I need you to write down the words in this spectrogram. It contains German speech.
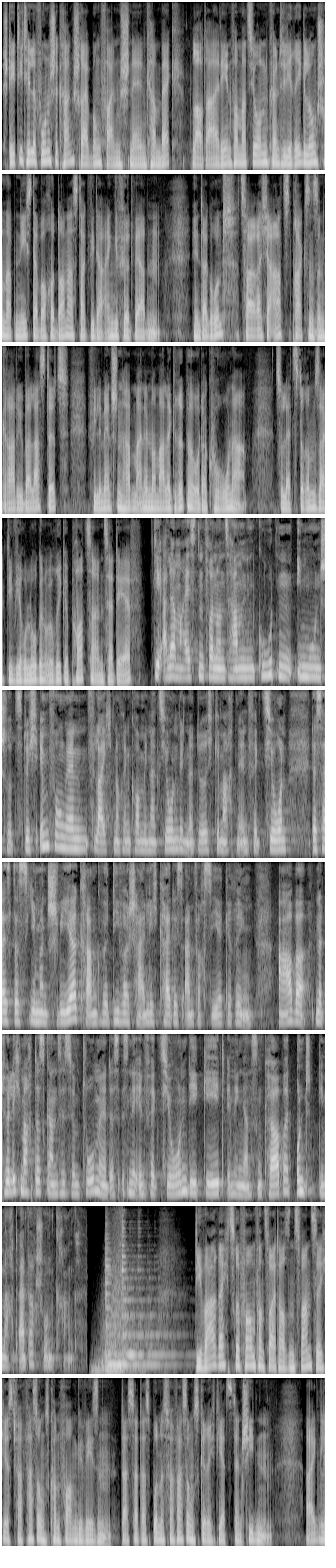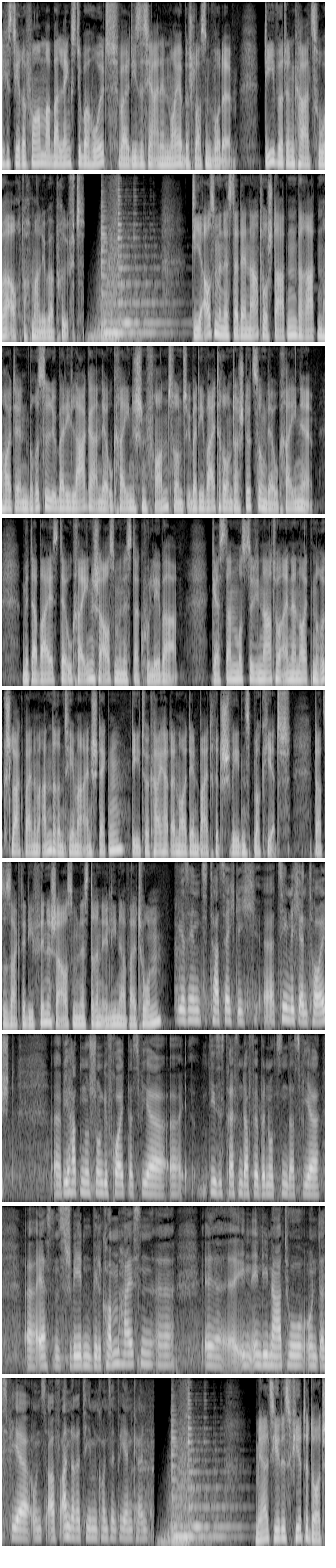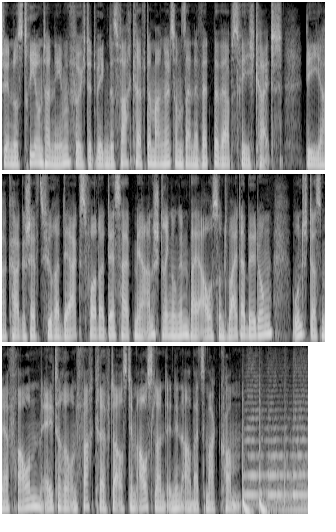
Steht die telefonische Krankschreibung vor einem schnellen Comeback? Laut ARD-Informationen könnte die Regelung schon ab nächster Woche Donnerstag wieder eingeführt werden. Hintergrund, zahlreiche Arztpraxen sind gerade überlastet. Viele Menschen haben eine normale Grippe oder Corona. Zu letzterem sagt die Virologin Ulrike Protzer im ZDF, die allermeisten von uns haben einen guten Immunschutz durch Impfungen, vielleicht noch in Kombination mit einer durchgemachten Infektion. Das heißt, dass jemand schwer krank wird, die Wahrscheinlichkeit ist einfach sehr gering. Aber natürlich macht das Ganze Symptome. Das ist eine Infektion, die geht in den ganzen Körper und die macht einfach schon krank. Die Wahlrechtsreform von 2020 ist verfassungskonform gewesen. Das hat das Bundesverfassungsgericht jetzt entschieden. Eigentlich ist die Reform aber längst überholt, weil dieses Jahr eine neue beschlossen wurde. Die wird in Karlsruhe auch nochmal überprüft. Die Außenminister der NATO-Staaten beraten heute in Brüssel über die Lage an der ukrainischen Front und über die weitere Unterstützung der Ukraine. Mit dabei ist der ukrainische Außenminister Kuleba. Gestern musste die NATO einen erneuten Rückschlag bei einem anderen Thema einstecken. Die Türkei hat erneut den Beitritt Schwedens blockiert. Dazu sagte die finnische Außenministerin Elina Valton. Wir sind tatsächlich äh, ziemlich enttäuscht. Äh, wir hatten uns schon gefreut, dass wir äh, dieses Treffen dafür benutzen, dass wir äh, erstens Schweden willkommen heißen in die NATO und dass wir uns auf andere Themen konzentrieren können. Mehr als jedes vierte deutsche Industrieunternehmen fürchtet wegen des Fachkräftemangels um seine Wettbewerbsfähigkeit. Die IHK-Geschäftsführer Derks fordert deshalb mehr Anstrengungen bei Aus- und Weiterbildung und dass mehr Frauen, Ältere und Fachkräfte aus dem Ausland in den Arbeitsmarkt kommen.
